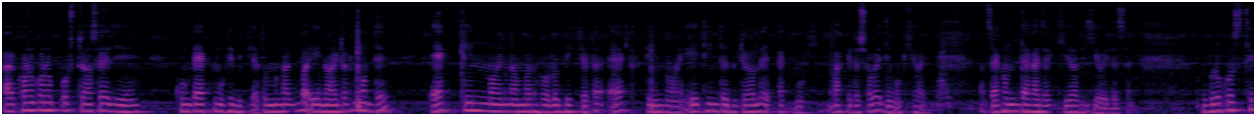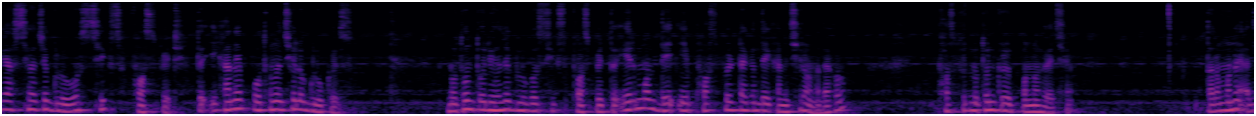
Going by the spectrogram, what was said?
আর কোনো কোনো প্রশ্ন আসে যে কোনটা একমুখী বিক্রিয়া? তোমরা রাখবা এই নয়টার মধ্যে। এক তিন নয় নাম্বার হলো বিক্রিয়াটা এক তিন নয়। এই তিনটা বিক্রিয়া হলে একমুখী, বাকিটা সবাই দ্বিমুখী হয়। আচ্ছা এখন দেখা যাক কীভাবে কী হইতেছে। গ্লুকোজ থেকে আসছে হচ্ছে গ্লুকোজ সিক্স ফসফেট। তো এখানে প্রথমে ছিল গ্লুকোজ, নতুন তৈরি হয়েছে গ্লুকোজ সিক্স ফসফেট। তো এর মধ্যে এই ফসফেটটা কিন্তু এখানে ছিল না, দেখো। ফসফেট নতুন করে উৎপন্ন হয়েছে। তার মানে আজ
